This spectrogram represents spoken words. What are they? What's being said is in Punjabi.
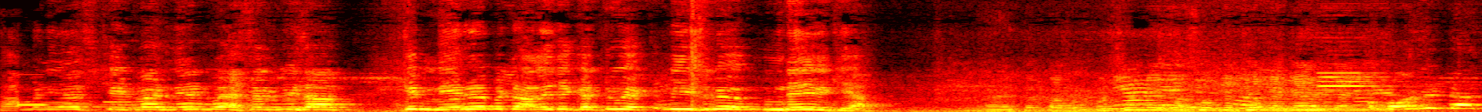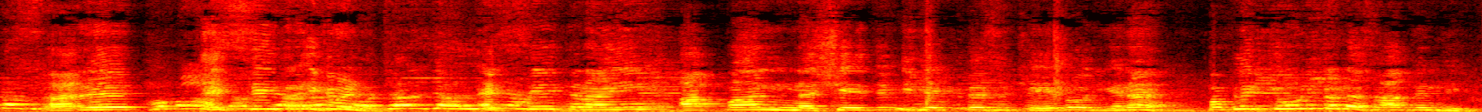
ਸਾਹਮਣੇ ਆ ਸਟੇਟਮੈਂਟ ਦੇਣ ਐਸਐਸਪੀ ਸਾਹਿਬ ਕਿ ਮੇਰੇ ਬਟਾਲੇ ਦੇ ਗੱਟੂ ਇੱਕ ਪੀਸ ਵੀ ਨਹੀਂ ਵਿਕਿਆ। ਤਾਂ ਤੁਹਾਨੂੰ ਪੁੱਛਣ ਨਹੀਂ ਦੱਸੋ ਕਿੱਥੇ ਲੱਗਿਆ ਹੈ ਸਾਰੇ ਇਸੇ ਤਰ੍ਹਾਂ ਇੱਕ ਮਿੰਟ। ਇਸੇ ਤਰ੍ਹਾਂ ਹੀ ਆਪਾਂ ਨਸ਼ੇ ਤੇ ਵੀ ਜੇ ਕਿਤੇ ਸੁਚੇਤ ਹੋ ਜਾਈਏ ਨਾ ਪਬਲਿਕ ਕਿਉਂ ਨਹੀਂ ਤੁਹਾਡਾ ਸਾਥ ਦਿੰਦੀ?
